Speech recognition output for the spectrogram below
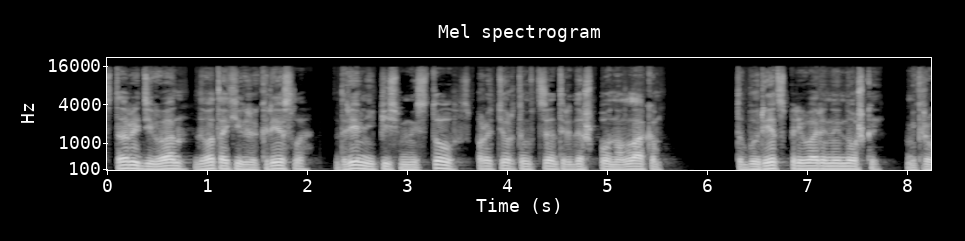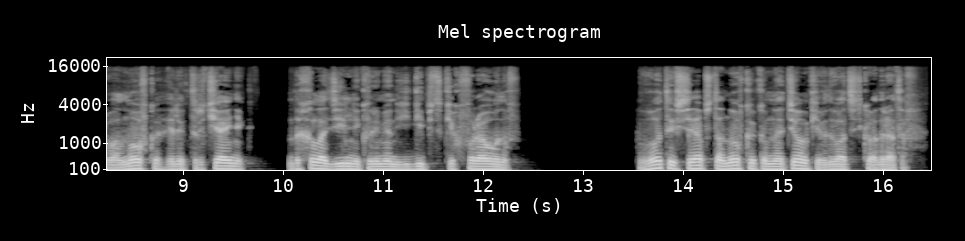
Старый диван, два таких же кресла, древний письменный стол с протертым в центре до шпона лаком, табурет с приваренной ножкой, микроволновка, электрочайник, да холодильник времен египетских фараонов. Вот и вся обстановка комнатенки в 20 квадратов.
